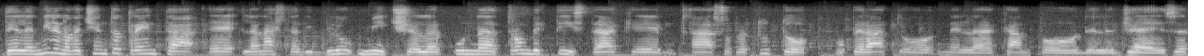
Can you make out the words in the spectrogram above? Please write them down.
Del 1930 è la nascita di Blue Mitchell, un trombettista che ha soprattutto operato nel campo del jazz, eh,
